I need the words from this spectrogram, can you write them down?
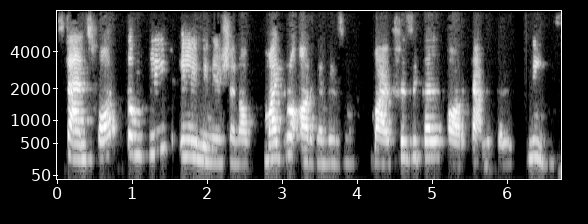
stands for complete elimination of microorganisms by physical or chemical means.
